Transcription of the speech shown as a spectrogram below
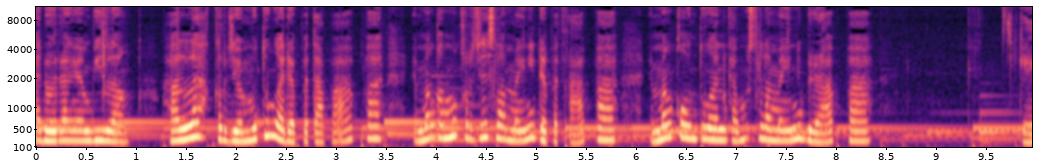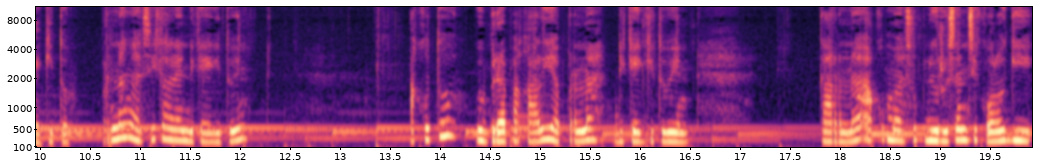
ada orang yang bilang halah kerjamu tuh nggak dapat apa-apa. Emang kamu kerja selama ini dapat apa? Emang keuntungan kamu selama ini berapa? Kayak gitu. Pernah nggak sih kalian di kayak gituin? Aku tuh beberapa kali ya pernah di kayak gituin. Karena aku masuk jurusan psikologi.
